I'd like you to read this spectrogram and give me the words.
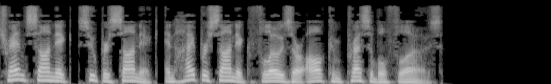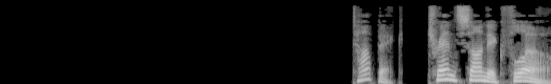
Transonic, supersonic, and hypersonic flows are all compressible flows. Transonic flow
